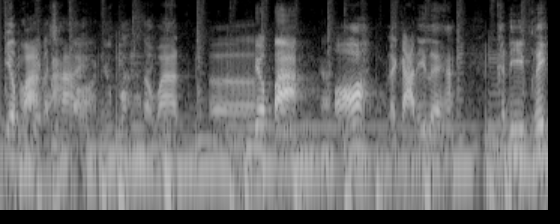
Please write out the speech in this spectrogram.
เปรี้ยวปากอะใช่ แต่ว่าเออเปรี้ยวปาก อ๋อ รายการนี้เลยฮะ คดีพลิก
